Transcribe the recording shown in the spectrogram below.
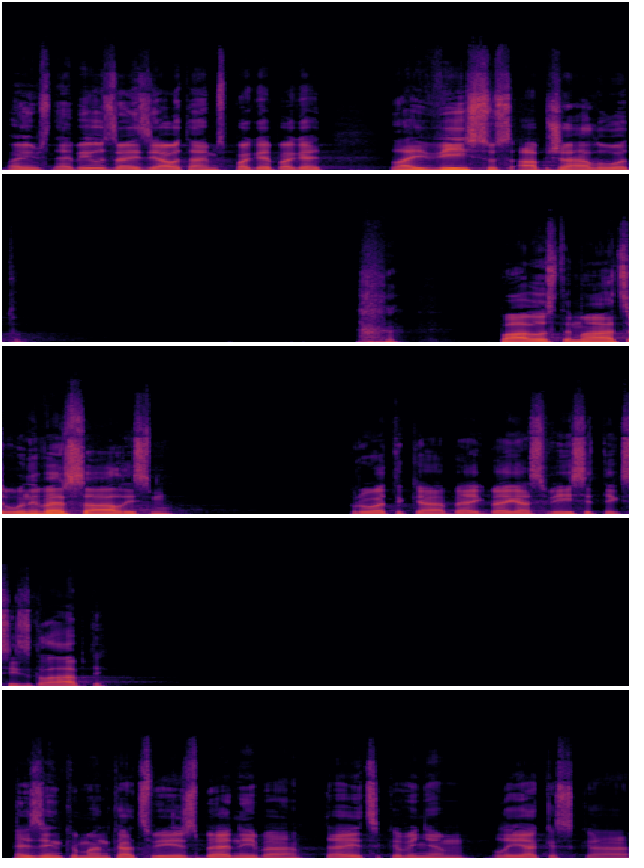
Vai jums nebija uzreiz jautājums, pagaidiet, pagaidiet, lai visus apžēlotu? Pāvils te māca universālismu, proti, ka beig beigās visi tiks izglābti. Es zinu, ka man kāds vīrs bērnībā teica, ka viņam liekas, ka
